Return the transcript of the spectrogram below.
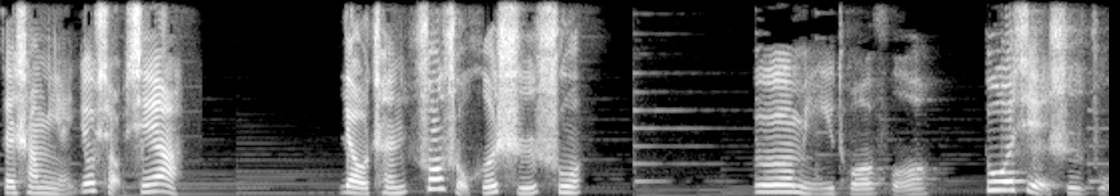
在上面要小心啊。了尘双手合十说：“阿弥陀佛，多谢施主。”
